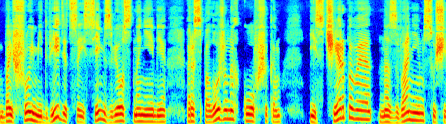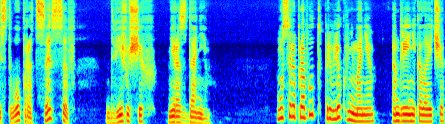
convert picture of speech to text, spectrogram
большой медведицей семь звезд на небе, расположенных ковшиком, исчерпывая названием существо процессов, движущих мирозданием. Мусоропровод привлек внимание Андрея Николаевича.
